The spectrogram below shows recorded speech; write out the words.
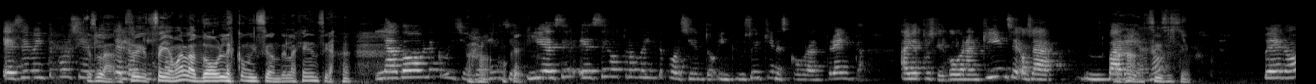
Ese 20% Es la, te lo se, llama la doble comisión de la agencia. La doble comisión Ajá, de agencia. ok. Y ese, ese otro 20%, incluso hay quienes cobran 30, hay otros que cobran 15, o sea, mm, varía, Ajá, ¿no? Sí, sí, sí. Pero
